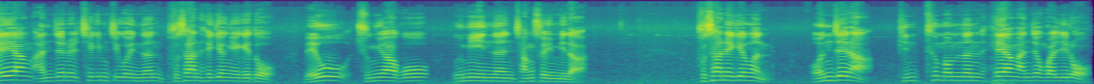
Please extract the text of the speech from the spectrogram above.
해양 안전을 책임지고 있는 부산 해경에게도 매우 중요하고 의미 있는 장소입니다. 부산 해경은 언제나 빈틈없는 해양 안전 관리로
